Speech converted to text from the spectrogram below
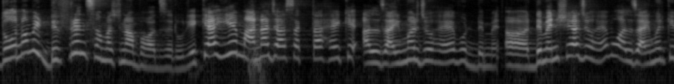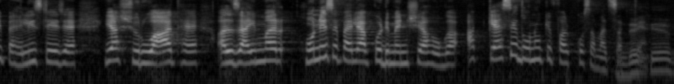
दोनों में डिफरेंस समझना बहुत ज़रूरी है। क्या ये माना जा सकता है कि अल्जाइमर जो है वो डिमेंशिया जो है वो अल्जाइमर की पहली स्टेज है या शुरुआत है? अल्जाइमर होने से पहले आपको डिमेंशिया होगा। आप कैसे दोनों के फ़र्क को समझ सकते हैं?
